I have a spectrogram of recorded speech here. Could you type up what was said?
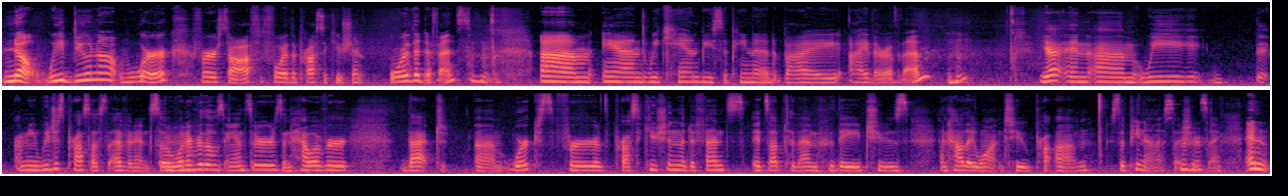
no, we do not work. First off, for the prosecution or the defense, Mm-hmm. um, and we can be subpoenaed by either of them. Yeah, and um, we, I mean, we just process the evidence. So whatever those answers and however that um, works for the prosecution, the defense, it's up to them who they choose and how they want to pro- um, subpoena us, I should say. And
